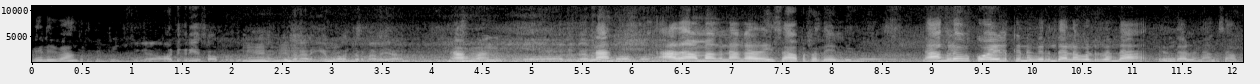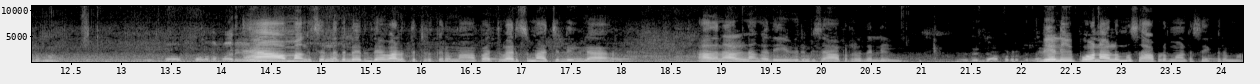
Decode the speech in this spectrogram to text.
வெளியே வாங்குறது இல்லைங்க. நீங்கள் ஆட்டுக்கறியே சாப்பிட்றது இல்லை எதனாலங்க? வளர்த்துறனாலயா ஆமாங்க. அது அது ஆமாங்க. நாங்கள் அதையும் சாப்பிட்றதே இல்லைங்க. நாங்களும் கோயிலுக்குன்னு விருந்தாலும் விடுறதா இருந்தாலும் நாங்கள் சாப்பிடுவோம்? ஆமாங்க. சின்னதுல இருந்தே வளர்த்துட்டு இருக்கிறோமா. பத்து வருஷம் ஆச்சு இல்லைங்களா? அதனால நாங்கள் அதை விரும்பி சாப்பிட்றது இல்லைங்க. வெளியே போனாலும் சாப்பிட மாட்டோம் சீக்கிரமா.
